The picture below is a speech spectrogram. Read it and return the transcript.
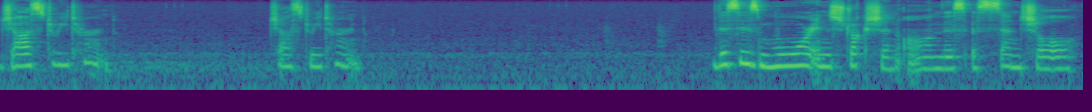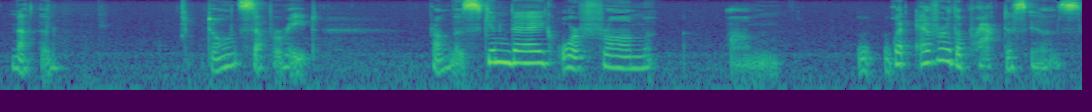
Just return. Just return. This is more instruction on this essential method. Don't separate from the skin bag or from um, whatever the practice is.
